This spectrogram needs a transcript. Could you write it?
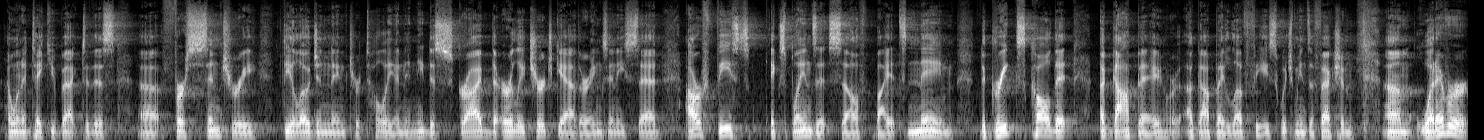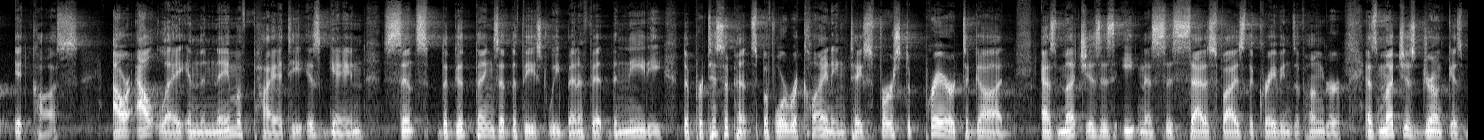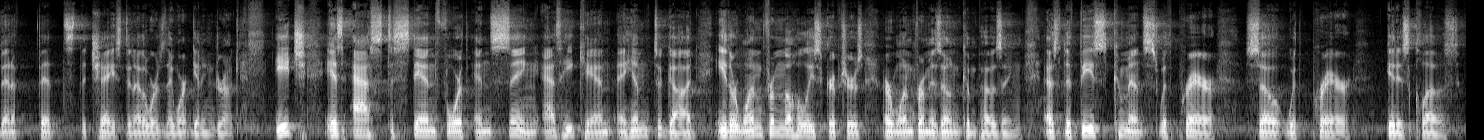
I want to take you back to this uh, first century theologian named Tertullian, and he described the early church gatherings, and he said, Our feast explains itself by its name. The Greeks called it agape, or agape love feast, which means affection. Um, whatever it costs, our outlay in the name of piety is gain, since the good things of the feast we benefit the needy. The participants, before reclining, taste first a prayer to God. As much as is eaten as satisfies the cravings of hunger, as much as drunk as benefits the chaste. In other words, they weren't getting drunk. Each is asked to stand forth and sing as he can a hymn to God, either one from the Holy Scriptures or one from his own composing. As the feast commenced with prayer, so with prayer it is closed.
